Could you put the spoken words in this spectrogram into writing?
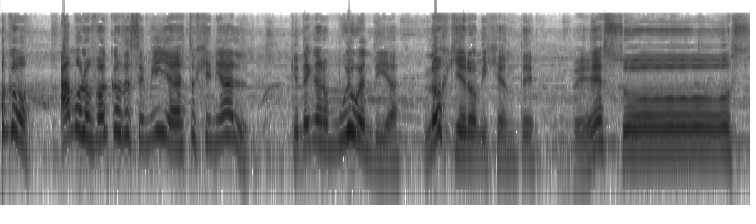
¡Loco! ¡Amo los bancos de semillas! ¡Esto es genial! Que tengan un muy buen día. Los quiero, mi gente. Besos.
